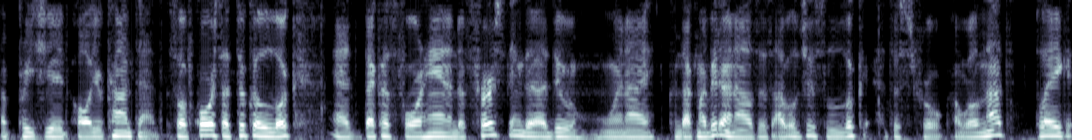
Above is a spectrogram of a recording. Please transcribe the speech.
Appreciate all your content. So of course I took a look at Becca's forehand and the first thing that I do when I conduct my video analysis, I will just look at the stroke. I will not play,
